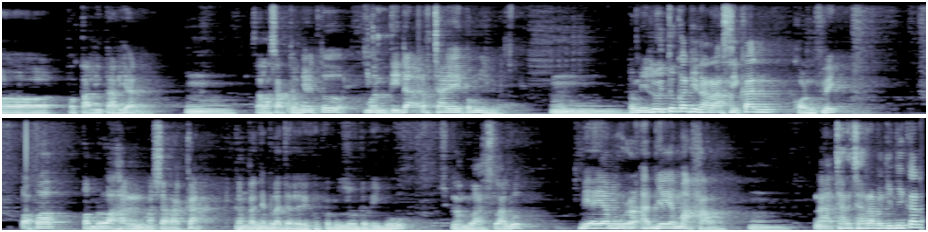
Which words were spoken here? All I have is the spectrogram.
uh, totalitarian. Hmm. Salah satunya itu tidak percayai pemilu. Hmm. Pemilu itu kan dinarasikan konflik apa pembelahan masyarakat. Katanya hmm. belajar dari pemilu 2019. Lalu biaya murah, biaya mahal. Hmm. Nah, cara-cara begini kan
